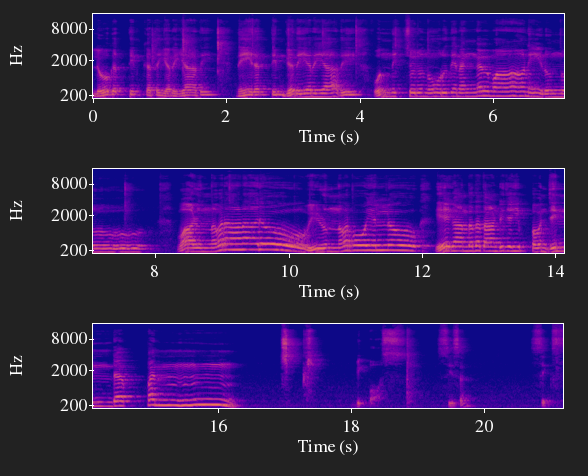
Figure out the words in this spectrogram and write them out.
ലോകത്തിൻ കഥയറിയാതെ നേരത്തിൻ ഗതിയറിയാതെ ഒന്നിച്ചൊരു നൂറ് ദിനങ്ങൾ വാണിടുന്നു. വാഴുന്നവരാണാരോ? വീഴുന്നവർ പോയല്ലോ. ഏകാന്തത താണ്ടി ജയിപ്പവൻ ജിൻഡപ്പൻ. Big boss season six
